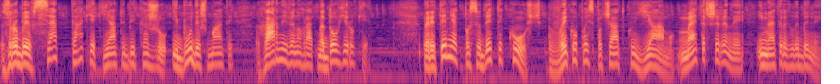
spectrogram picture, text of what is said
Зроби все так, як я тобі кажу, і будеш мати гарний виноград на довгі роки. Перед тим, як посадити кущ, викопай спочатку яму, метр ширини і метр глибини.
